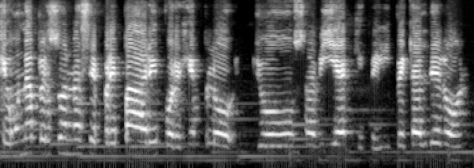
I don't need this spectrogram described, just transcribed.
que una persona se prepare, por ejemplo, yo sabía que Felipe Calderón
